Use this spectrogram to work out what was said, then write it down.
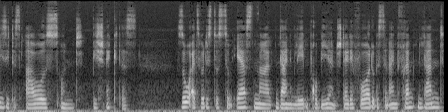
Wie sieht es aus und wie schmeckt es? So, als würdest du es zum ersten Mal in deinem Leben probieren. Stell dir vor, du bist in einem fremden Land,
